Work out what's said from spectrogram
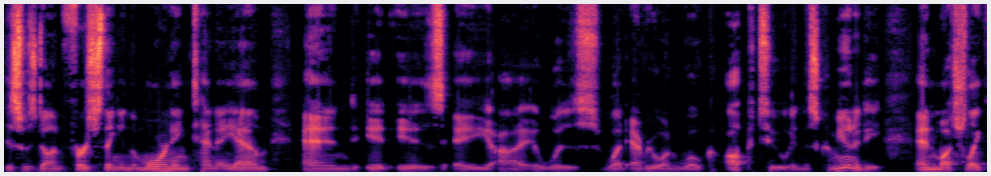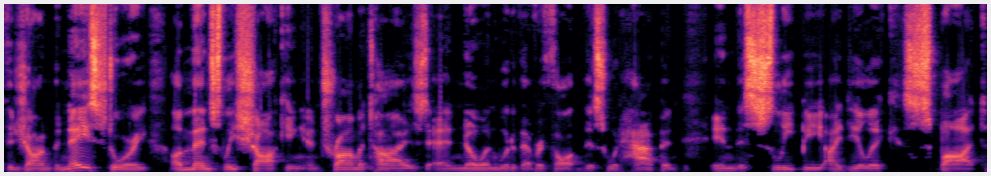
This was done first thing in the morning, 10 a.m. And it is a uh, it was what everyone woke up to in this community, and much like the JonBenét story, immensely shocking and traumatized, and no one would have ever thought this would happen in this sleepy, idyllic spot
